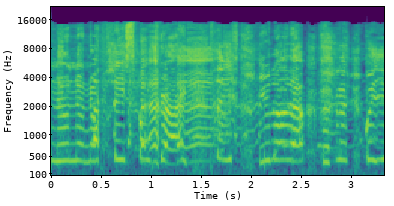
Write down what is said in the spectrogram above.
no, no, no, no! please don't cry. Please, you know that. Will you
